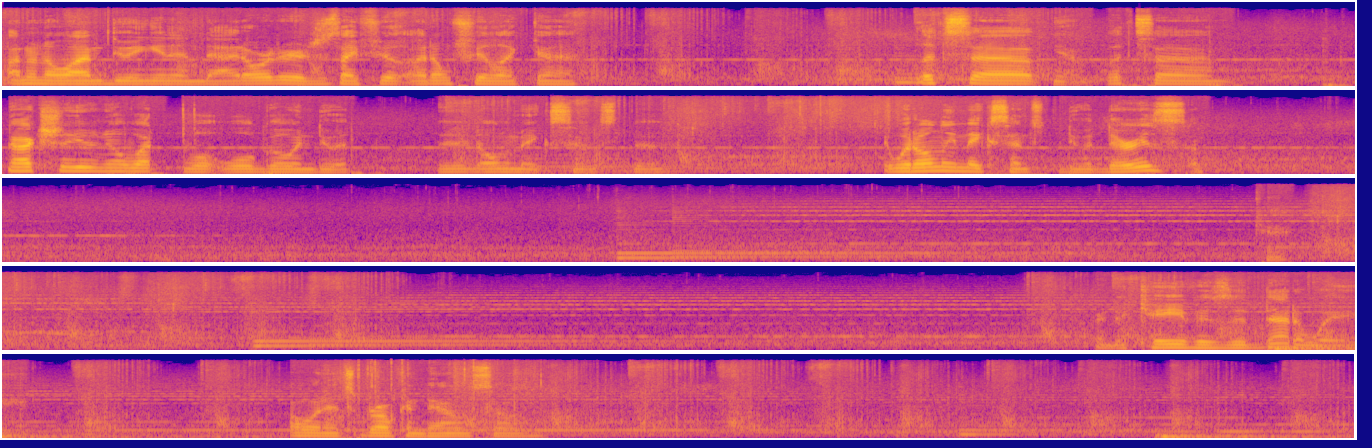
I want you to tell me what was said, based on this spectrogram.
I don't know why I'm doing it in that order. Just I feel I don't feel like. Uh, let's uh yeah let's uh actually you know what we'll we'll go and do it. It only makes sense to. It would only make sense to do it. There is a cave is it that way. Oh, and it's broken down, so...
